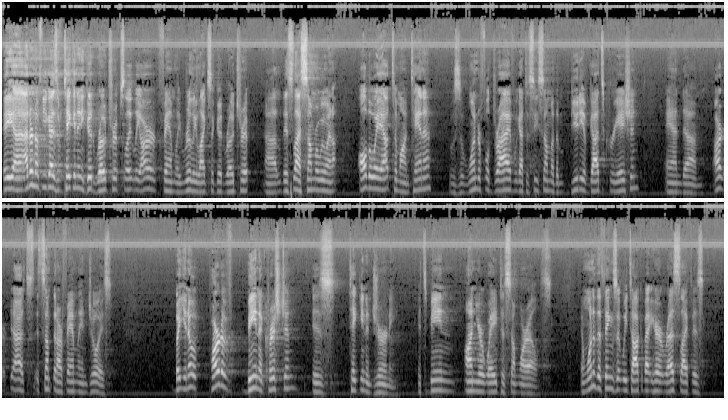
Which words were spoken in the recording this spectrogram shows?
Hey, uh, I don't know if you guys have taken any good road trips lately. Our family really likes a good road trip. Uh, this last summer, we went all the way out to Montana. It was a wonderful drive. We got to see some of the beauty of God's creation, and um, our, uh, it's, it's something our family enjoys. But you know, part of being a Christian is taking a journey. It's being on your way to somewhere else. And one of the things that we talk about here at Rest Life is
